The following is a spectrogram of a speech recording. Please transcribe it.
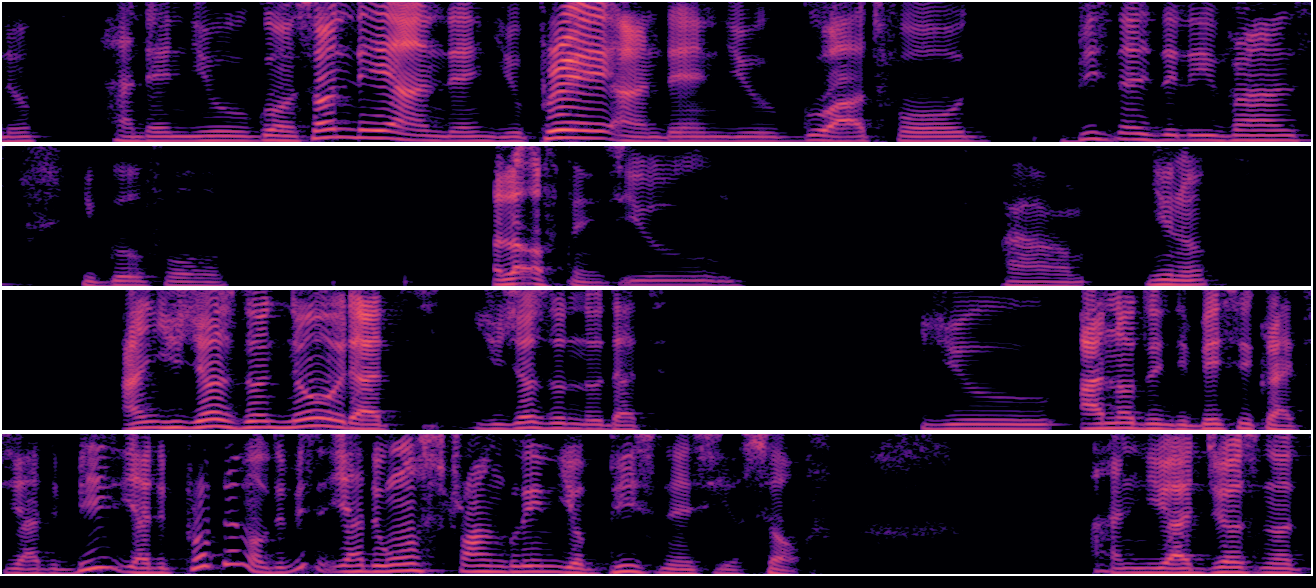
know and then you go on sunday and then you pray and then you go out for business deliverance you go for a lot of things you um you know and you just don't know that you just don't know that you are not doing the basic right. You are the you are the problem of the business. You are the one strangling your business yourself, and you are just not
